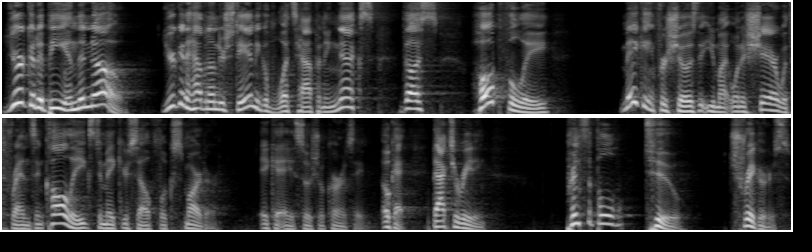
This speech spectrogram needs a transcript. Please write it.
you're going to be in the know you're going to have an understanding of what's happening next, thus, hopefully, making for shows that you might want to share with friends and colleagues to make yourself look smarter, aka social currency. Okay, back to reading. Principle two triggers.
